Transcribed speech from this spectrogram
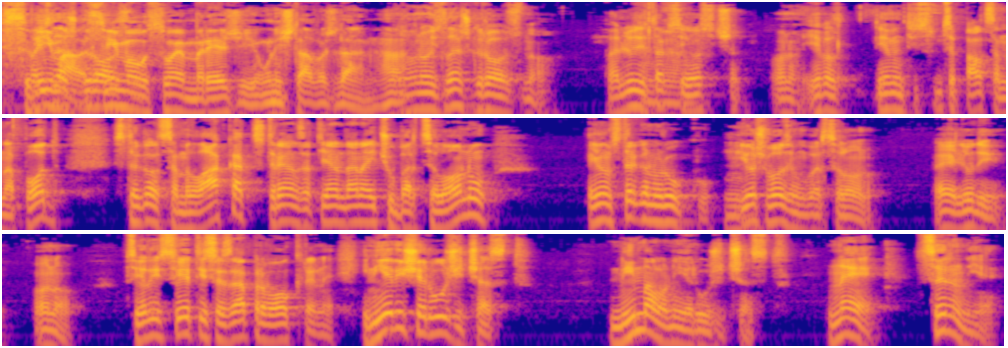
Svima, grozno. svima u svojoj mreži uništavaš dan. a? ono izgledaš grozno. Pa ljudi, tako se i osjećam. Ono, jebal, jebam ti sunce palcam na pod, strgal sam lakat, trebam za tjedan dana ići u Barcelonu, imam strganu ruku i još vozim u Barcelonu. E, ljudi, ono, cijeli svijet ti se zapravo okrene. I nije više ružičast. Nimalo nije ružičast. Ne, crn je.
